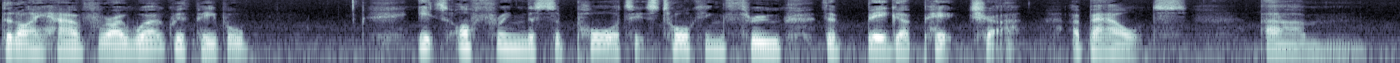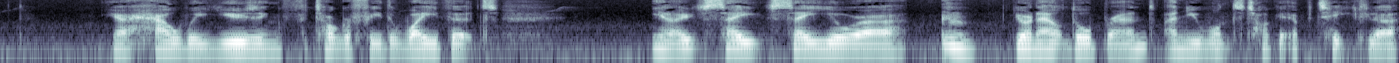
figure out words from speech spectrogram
that I have where I work with people, it's offering the support, it's talking through the bigger picture about um, you know how we're using photography, the way that you know, say say you're a you're an outdoor brand and you want to target a particular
